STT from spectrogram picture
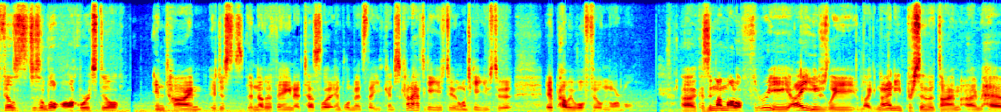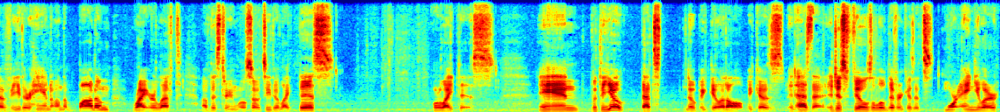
feels just a little awkward still in time, it just another thing that Tesla implements that you can just kind of have to get used to. And once you get used to it, it probably will feel normal. Because uh, in my Model 3, I usually, like 90% of the time, I have either hand on the bottom, right, or left of the steering wheel. So it's either like this or like this. And with the yoke, that's no big deal at all because it has that. It just feels a little different because it's more angular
